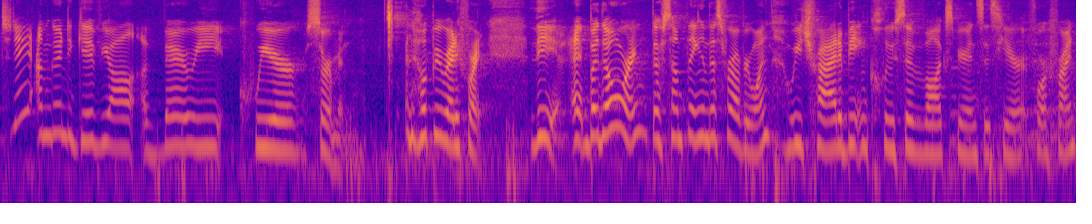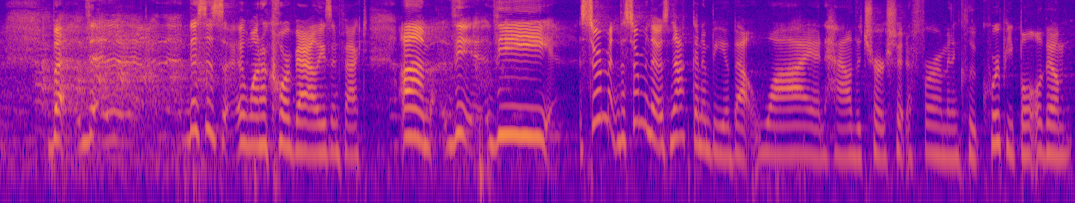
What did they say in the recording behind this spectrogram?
Today I'm going to give y'all a very queer sermon. And I hope you're ready for it. The, eh, but don't worry, there's something in this for everyone. We try to be inclusive of all experiences here at Forefront. But the, this is one of our core values, in fact. Um, the, the, sermon, the sermon, though, is not going to be about why and how the church should affirm and include queer people, although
